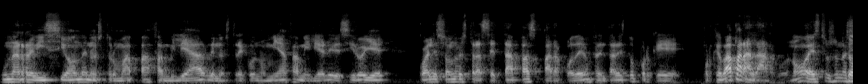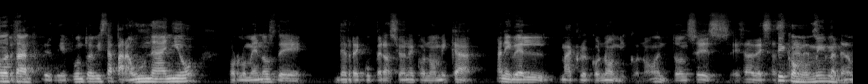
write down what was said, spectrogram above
una revisión de nuestro mapa familiar, de nuestra economía familiar y decir, oye, cuáles son nuestras etapas para poder enfrentar esto, porque, porque va para largo, ¿no? Esto es una situación, desde mi punto de vista, para un año, por lo menos, de, de recuperación económica a nivel macroeconómico, ¿no? Entonces, esa de sí, como mínimo,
